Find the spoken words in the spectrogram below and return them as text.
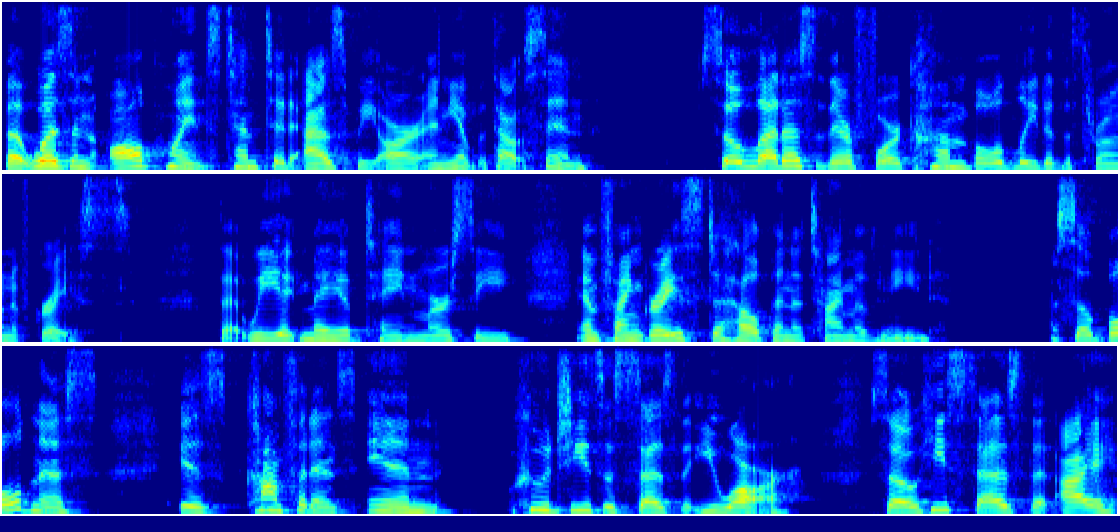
but was in all points tempted as we are, and yet without sin. So let us therefore come boldly to the throne of grace, that we may obtain mercy and find grace to help in a time of need. So boldness is confidence in who Jesus says that you are. So he says that I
